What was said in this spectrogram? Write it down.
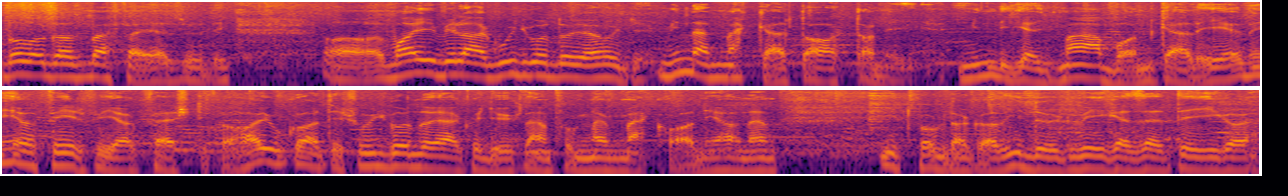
dolog az befejeződik. A mai világ úgy gondolja, hogy mindent meg kell tartani. Mindig egy mában kell élni, a férfiak festik a hajukat, és úgy gondolják, hogy ők nem fognak meghalni, hanem itt fognak az idők végezetéig a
